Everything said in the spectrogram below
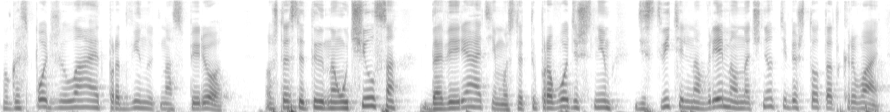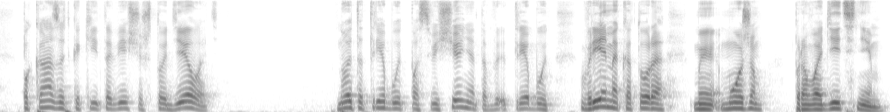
Но Господь желает продвинуть нас вперед. Потому что если ты научился доверять Ему, если ты проводишь с Ним действительно время, Он начнет тебе что-то открывать, показывать какие-то вещи, что делать. Но это требует посвящения, это требует время, которое мы можем проводить с Ним.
